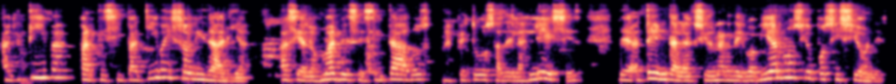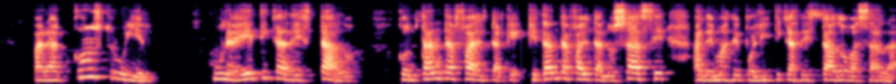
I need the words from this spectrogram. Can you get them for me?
activa, participativa y solidaria hacia los más necesitados, respetuosa de las leyes, de atenta al accionar de gobiernos y oposiciones, para construir una ética de Estado con tanta falta, que, tanta falta nos hace, además de políticas de Estado basadas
